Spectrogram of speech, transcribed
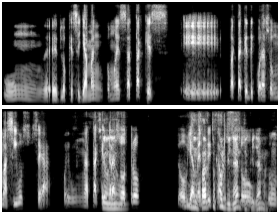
un, eh, lo que se llaman, ¿cómo es? Ataques, eh, ataques de corazón masivos, o sea, fue un ataque Sí, tras un- otro. un Obviamente infarto causó fulminante, que llaman. un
